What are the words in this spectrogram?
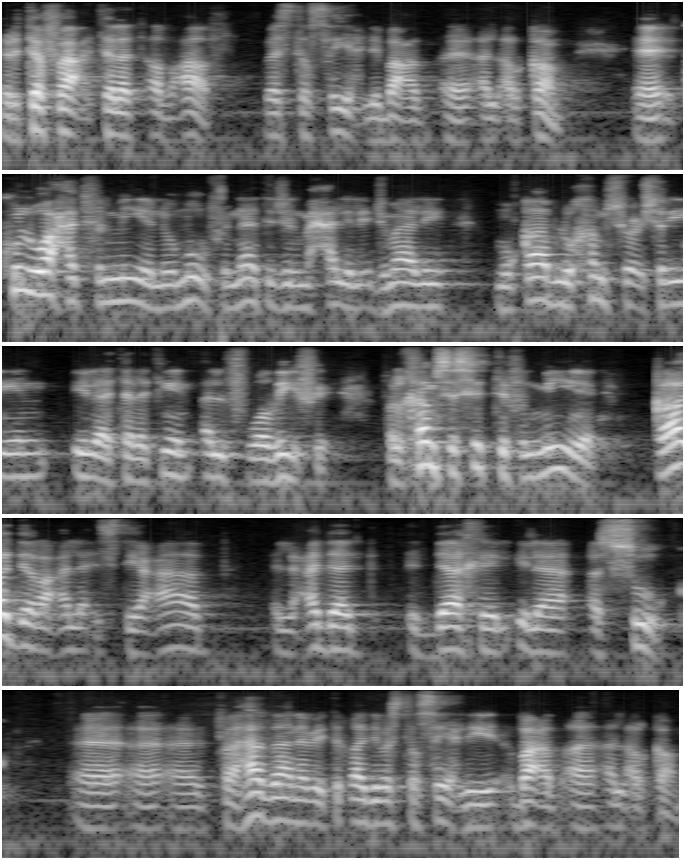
ارتفع ثلاث أضعاف بس تصحيح لبعض آه، الأرقام. آه، كل واحد في المية نمو في الناتج المحلي الإجمالي مقابله 25 إلى 30 ألف وظيفة فالخمسة ستة في المية قادرة على استيعاب العدد الداخل إلى السوق آه، فهذا أنا باعتقادي بس تصحيح لبعض الأرقام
